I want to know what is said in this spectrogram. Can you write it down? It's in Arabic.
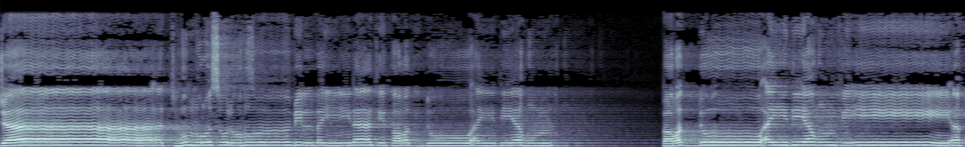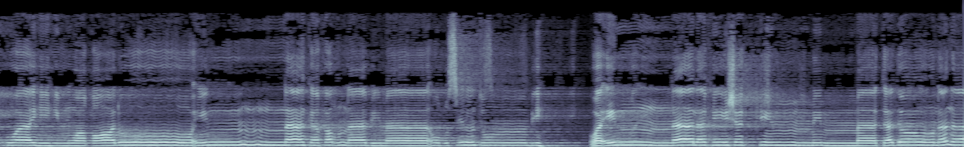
جاءتهم رسلهم بالبينات فردوا أيديهم فردوا أيديهم في أفواههم وقالوا إنا كفرنا بما أرسلتم به وإنا لفي شك مما تدعوننا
